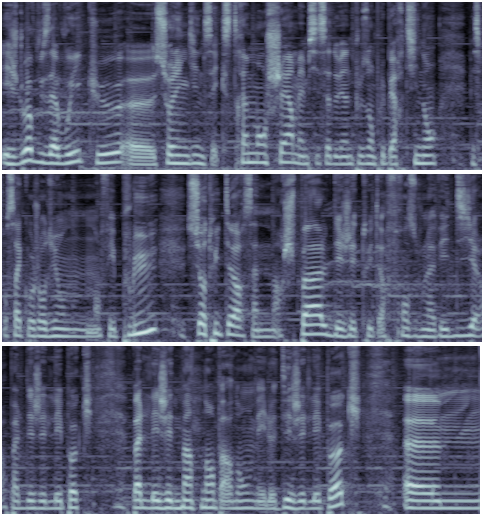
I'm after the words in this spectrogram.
Et je dois vous avouer que euh, sur LinkedIn c'est extrêmement cher, même si ça devient de plus en plus pertinent. Mais c'est pour ça qu'aujourd'hui on n'en fait plus. Sur Twitter ça ne marche pas. Le DG de Twitter France vous l'avez dit, alors pas le DG de l'époque, pas le DG de maintenant pardon, mais le DG de l'époque. Euh,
